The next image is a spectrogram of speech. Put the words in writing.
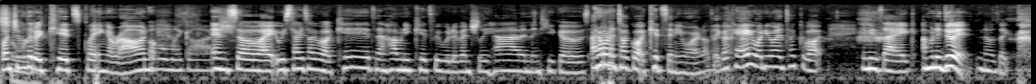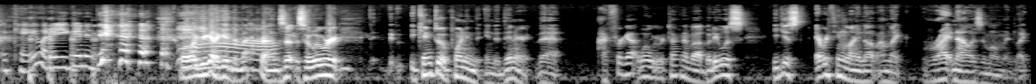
bunch somewhere. of little kids playing around. Oh my gosh. And so I we started talking about kids and how many kids we would eventually have and then he goes, I don't want to talk about kids anymore and I was like, Okay, what do you want to talk about? And he's like, I'm gonna do it and I was like, Okay, what are you gonna do? Well, you gotta get the background. So so we were. It came to a point in the, in the dinner that I forgot what we were talking about, but it was it just everything lined up. I'm like, right now is the moment. Like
